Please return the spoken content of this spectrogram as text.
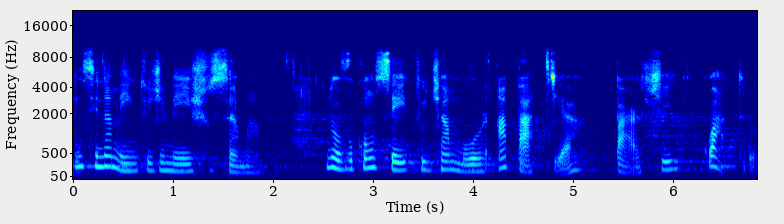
Ensinamento de Meixo Sama. Novo conceito de amor à pátria, parte 4.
